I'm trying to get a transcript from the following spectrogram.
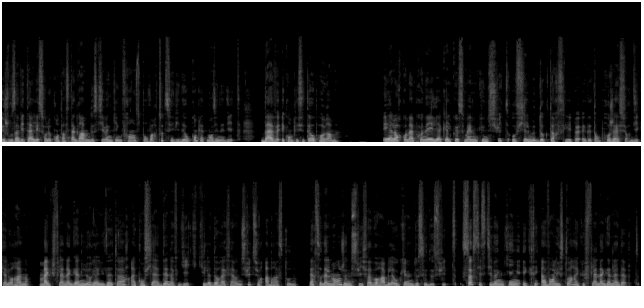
et je vous invite à aller sur le compte Instagram de Stephen King France pour voir toutes ces vidéos complètement inédites, bave et complicité au programme. Et alors qu'on apprenait il y a quelques semaines qu'une suite au film Doctor Sleep était en projet sur Dick Halloran, Mike Flanagan, le réalisateur, a confié à Den of Geek qu'il adorait faire une suite sur Abrastone. Personnellement, je ne suis favorable à aucune de ces deux suites, sauf si Stephen King écrit avant l'histoire et que Flanagan l'adapte.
